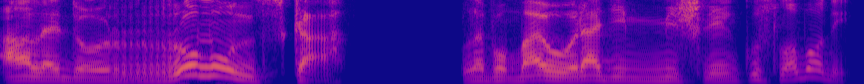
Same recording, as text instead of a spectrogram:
ale do Rumunska. Lebo majú radi myšlienku slobody.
